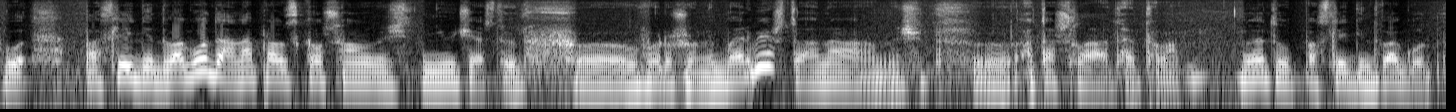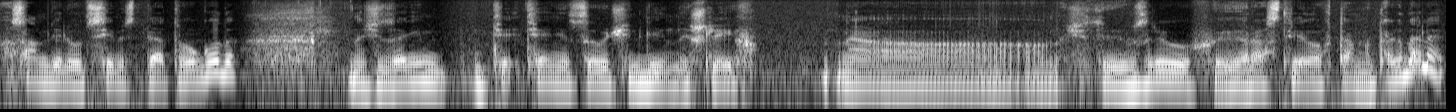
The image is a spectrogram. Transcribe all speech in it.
Вот. Последние два года она, правда, сказала, что она значит, не участвует в вооруженной борьбе, что она значит, отошла от этого. Но это вот последние два года. На самом деле, вот с 1975 -го года значит, за ним тянется очень длинный шлейф. А, значит, и взрывов, и расстрелов там и так далее.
